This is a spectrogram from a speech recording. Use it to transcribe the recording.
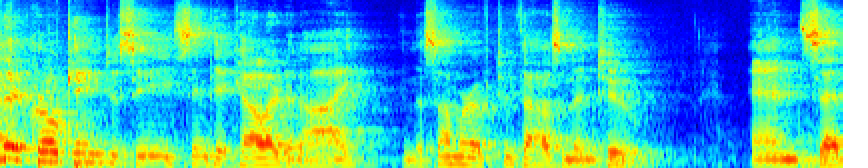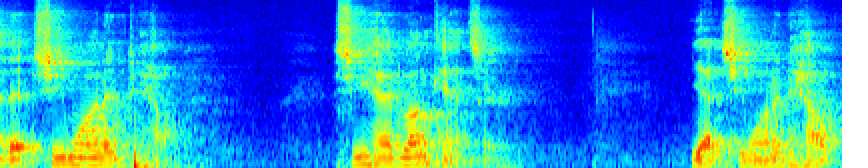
Heather Crowe came to see Cynthia Callard and I in the summer of 2002 and said that she wanted to help. She had lung cancer, yet she wanted to help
